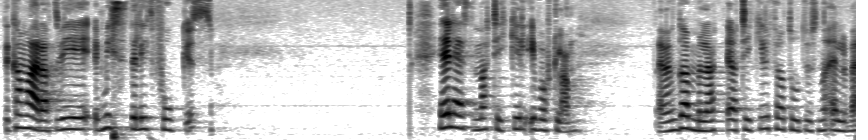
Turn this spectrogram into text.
Det kan være at vi mister litt fokus. Jeg leste en artikkel i Vårt Land. Det er en gammel artikkel fra 2011.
